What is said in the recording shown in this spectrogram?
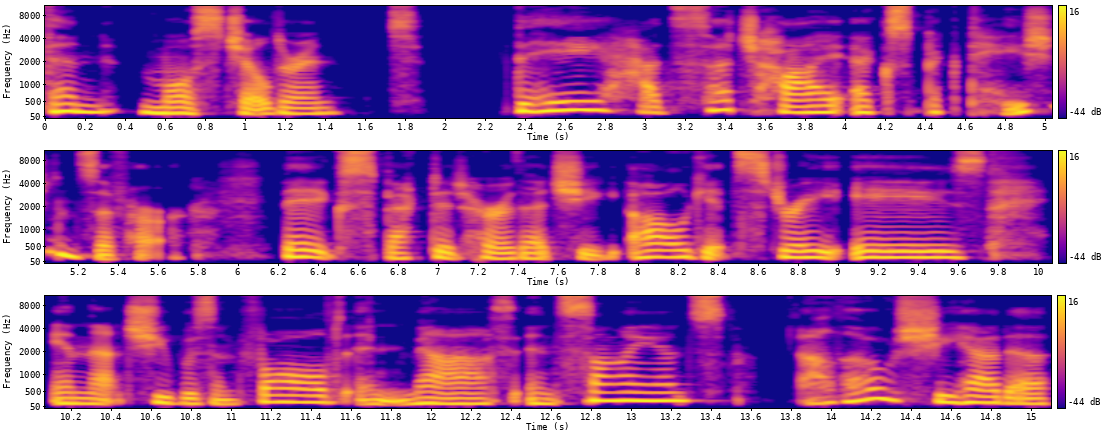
than most children they had such high expectations of her. They expected her that she all get straight A's and that she was involved in math and science, although she had a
